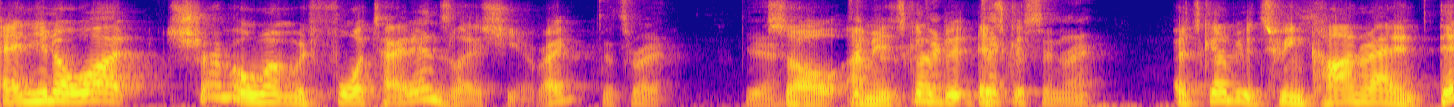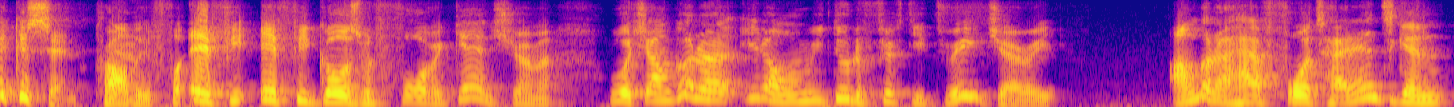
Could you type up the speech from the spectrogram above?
And you know what? Shurmur went with four tight ends last year, right? That's right. Yeah. So I mean, it's going to Dick- be it's, Dickerson, right? It's going to be between Conrad and Dickerson probably for, if he if he goes with four again, Shurmur. Which I'm gonna, you know, when we do the 53, Jerry, I'm gonna have four tight ends again,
